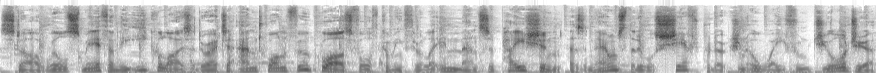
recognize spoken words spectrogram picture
Star Will Smith and the Equalizer director Antoine Fuqua's forthcoming thriller Emancipation has announced that it will shift production away from Georgia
